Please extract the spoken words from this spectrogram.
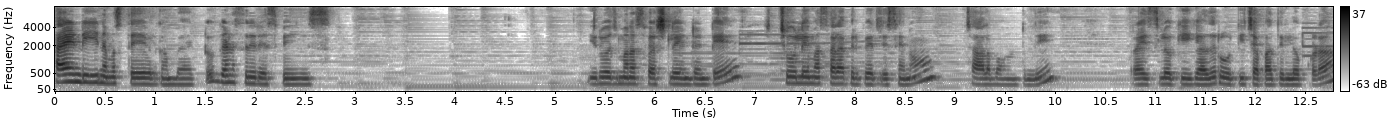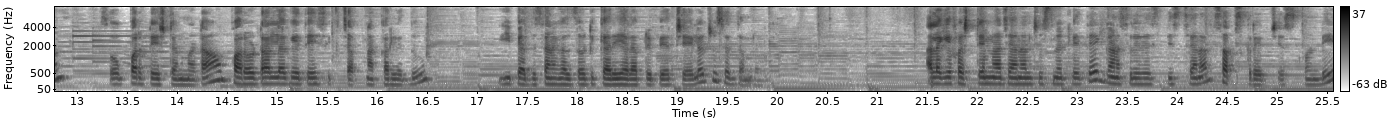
హాయ్ అండి నమస్తే welcome back to Ganasri recipes. ఈరోజు మన స్పెషల్ ఏంటంటే చోలే మసాలా ప్రిపేర్ చేశాను. చాలా బాగుంటుంది. రైస్లోకి కాదు రోటీ చపాతీల్లో కూడా సూపర్ టేస్ట్ అనమాట పరోటాల్లోకి అయితే చెప్పనక్కర్లేదు. ఈ పెద్ద శనగలతోటి కర్రీ ఎలా ప్రిపేర్ చేయాలో చూసేద్దాం రండి. అలాగే ఫస్ట్ టైం నా ఛానల్ చూసినట్లయితే గణశ్రీ రెసిపీస్ ఛానల్ సబ్స్క్రైబ్ చేసుకోండి.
